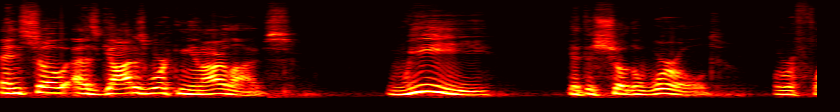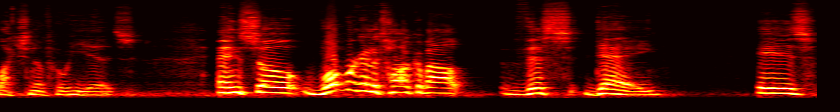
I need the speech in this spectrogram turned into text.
And so, as God is working in our lives, we get to show the world a reflection of who He is. And so, what we're going to talk about this day is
